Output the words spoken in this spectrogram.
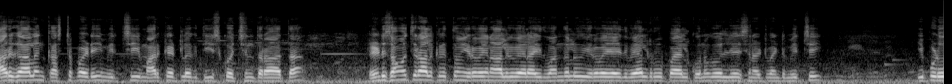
ఆరుగాలం కష్టపడి మిర్చి మార్కెట్లోకి తీసుకొచ్చిన తర్వాత రెండు సంవత్సరాల క్రితం ఇరవై నాలుగు వేల ఐదు వందలు ఇరవై ఐదు వేల రూపాయలు కొనుగోలు చేసినటువంటి మిర్చి ఇప్పుడు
